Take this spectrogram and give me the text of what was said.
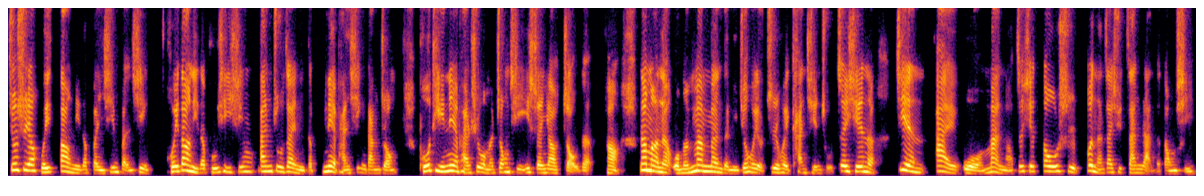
就是要回到你的本心本性。回到你的菩提心，安住在你的涅盘性当中。菩提涅盘是我们终其一生要走的啊。那么呢，我们慢慢的，你就会有智慧看清楚这些呢，见爱我慢啊，这些都是不能再去沾染的东西，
